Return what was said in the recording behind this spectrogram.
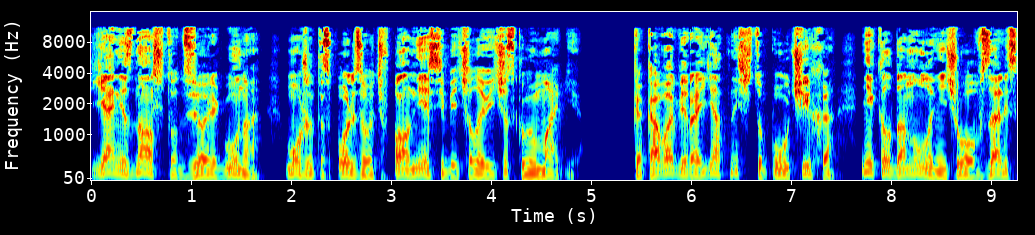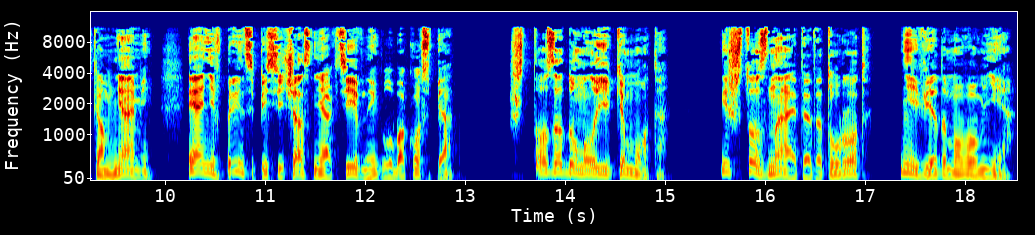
Я не знал, что Дзё Гуна может использовать вполне себе человеческую магию. Какова вероятность, что паучиха не колданула ничего в зале с камнями, и они в принципе сейчас неактивны и глубоко спят? Что задумал Якимото? И что знает этот урод, неведомого мне?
